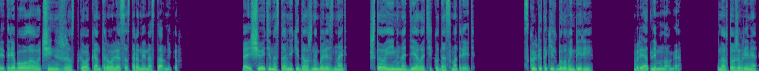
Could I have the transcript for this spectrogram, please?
и требовало очень жесткого контроля со стороны наставников. А еще эти наставники должны были знать, что именно делать и куда смотреть. Сколько таких было в Империи? Вряд ли много. Но в то же время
